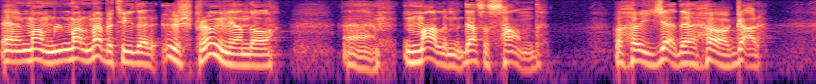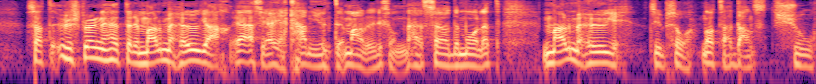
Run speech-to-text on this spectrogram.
eh, Malmö betyder ursprungligen då eh, malm, det är alltså sand. Och höje, det är högar. Så att ursprungligen hette det Malmöhöga. Ja, Alltså, jag, jag kan ju inte Mal- liksom, det här södermålet. Malmöhög, typ så. Något så här danskt tjo.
